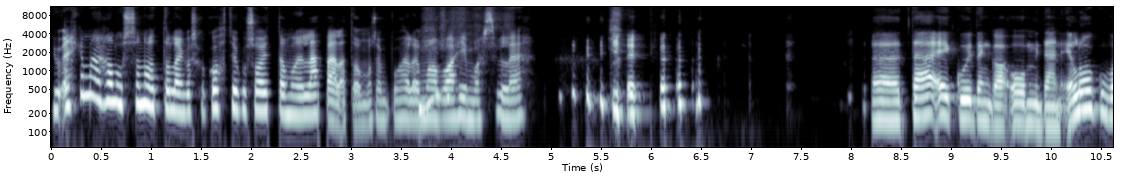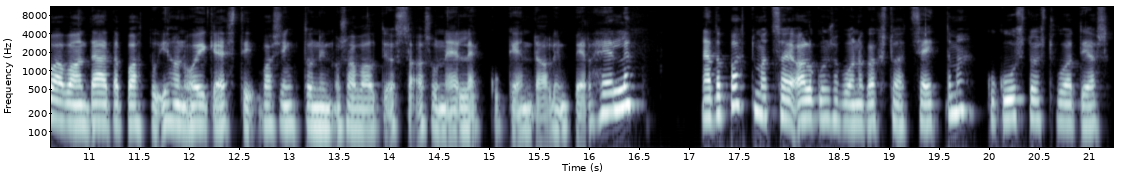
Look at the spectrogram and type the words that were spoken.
Joo, ehkä mä en halua sanoa tolleen, koska kohta joku soittaa mulle läpällä tuommoisen puhelun ja mä oon vaan silleen. Tämä ei kuitenkaan ole mitään elokuvaa, vaan tämä tapahtui ihan oikeasti Washingtonin osavaltiossa asuneelle Kukendaalin perheelle. Nämä tapahtumat sai alkunsa vuonna 2007, kun 16-vuotias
